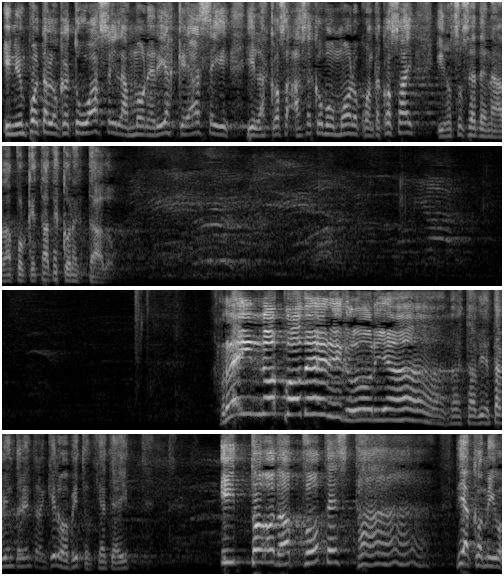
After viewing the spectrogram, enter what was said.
Y no importa lo que tú haces y las monerías que haces y, las cosas, haces como un mono, cuántas cosas hay y no sucede nada porque estás desconectado. Reino, poder y gloria. No, está bien, está bien, está bien, tranquilo, papito, quédate ahí. Y toda potestad. Diga conmigo,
